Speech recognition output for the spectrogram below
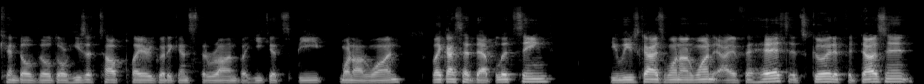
Kindle Vildor. He's a tough player, good against the run, but he gets beat one on one. Like I said, that blitzing, he leaves guys one on one. If it hits, it's good. If it doesn't,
